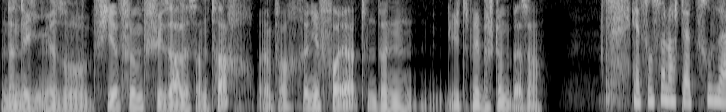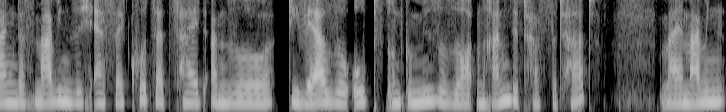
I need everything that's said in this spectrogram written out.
Und dann denke ich mir so vier, fünf Physalis am Tag, einfach reingefeuert und dann geht's mir bestimmt besser. Jetzt muss man noch dazu sagen, dass Marvin sich erst seit kurzer Zeit an so diverse Obst- und Gemüsesorten rangetastet hat. Weil Marvin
